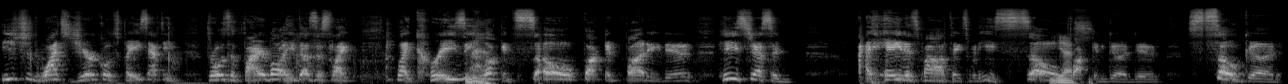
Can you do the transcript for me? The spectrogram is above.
you should watch Jericho's face after he throws the fireball. He does this like, like crazy look. It's so fucking funny, dude. He's just a. I hate his politics, but he's so Yes. fucking good, dude. So good.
